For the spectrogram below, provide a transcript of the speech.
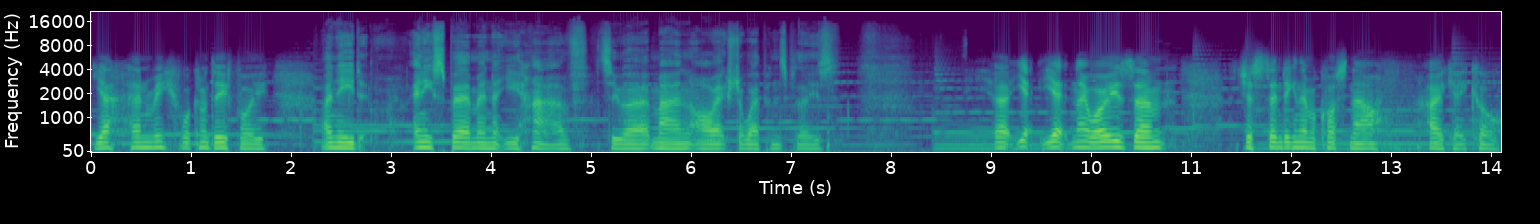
Yeah, Henry, what can I do for you? I need any spare men that you have to uh, man our extra weapons, please. Uh, yeah, yeah, no worries. Um, just sending them across now. Okay, cool.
